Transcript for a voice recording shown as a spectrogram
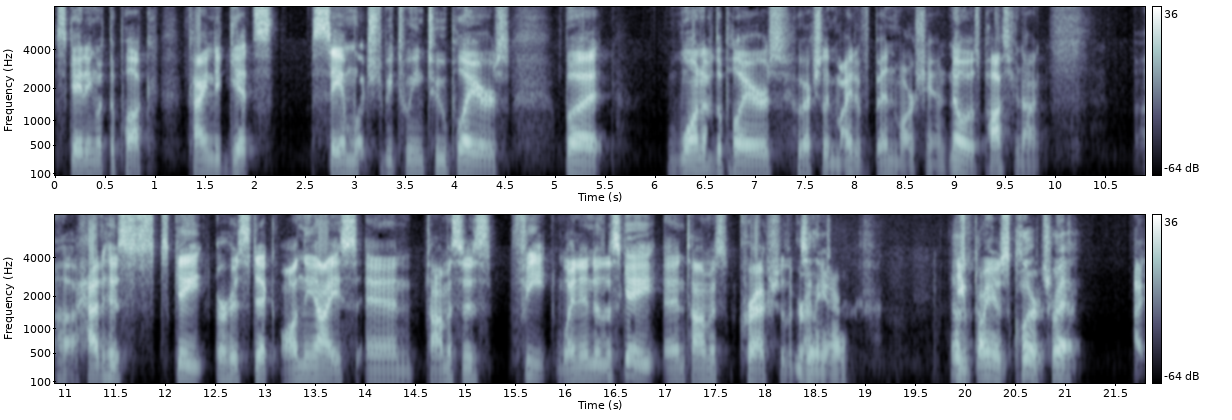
skating with the puck, kind of gets sandwiched between two players, but one of the players, who actually might have been Marchand, no, it was Pastrnak, uh, had his skate or his stick on the ice, and Thomas's feet went into the skate, and Thomas crashed to the was in ground. the air. Was, He- I mean, it was a clear trip. I,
